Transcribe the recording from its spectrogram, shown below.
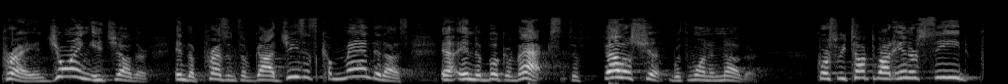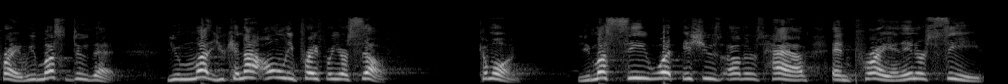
pray, enjoying each other in the presence of God. Jesus commanded us uh, in the book of Acts to fellowship with one another. Of course, we talked about intercede, pray. We must do that. You must, you cannot only pray for yourself. Come on. You must see what issues others have and pray and intercede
